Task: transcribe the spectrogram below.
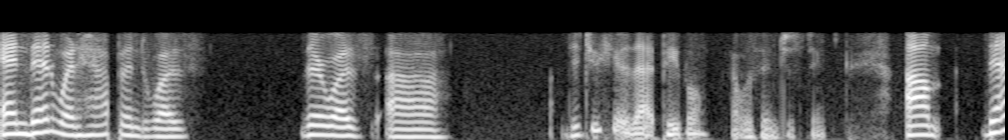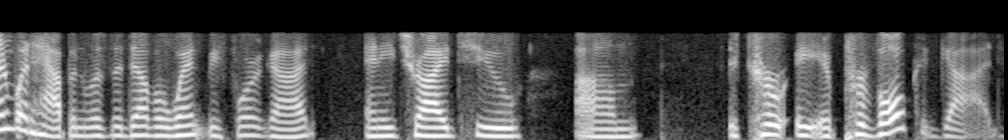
And then what happened was there was uh did you hear that people? That was interesting. Um then what happened was the devil went before God and he tried to um uh, provoke God.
